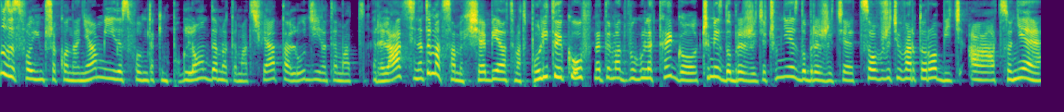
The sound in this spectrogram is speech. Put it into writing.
No ze swoimi przekonaniami, ze swoim takim poglądem na temat świata, ludzi, na temat relacji, na temat samych siebie, na temat polityków, na temat w ogóle tego, czym jest dobre życie, czym nie jest dobre życie, co w życiu warto robić, a co nie.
